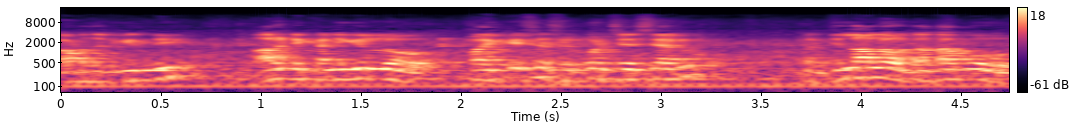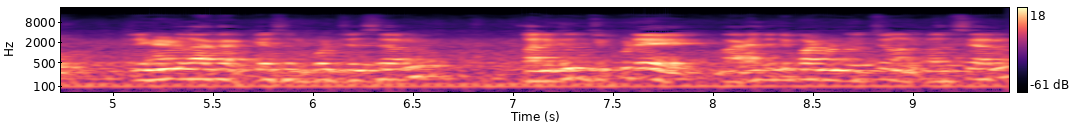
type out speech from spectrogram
రావడం జరిగింది. ఆల్రెడీ కనిగిల్లో ఫైవ్ కేసెస్ రిపోర్ట్ చేశారు. మరి జిల్లాలో దాదాపు త్రీ హండ్రెడ్ దాకా కేసు రిపోర్ట్ చేశారు. దాని గురించి ఇప్పుడే మా హెల్త్ డిపార్ట్మెంట్ వచ్చి నన్ను కలిశారు.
